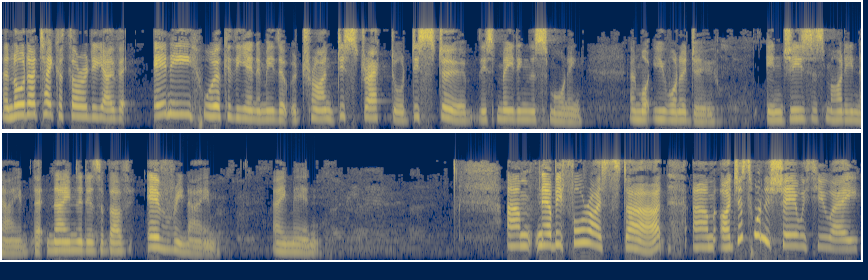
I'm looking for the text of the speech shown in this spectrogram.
And Lord, I take authority over any work of the enemy that would try and distract or disturb this meeting this morning and what you want to do. In Jesus' mighty name, that name that is above every name. Amen. Um, now, before I start, um, I just want to share with you a,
